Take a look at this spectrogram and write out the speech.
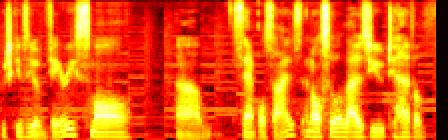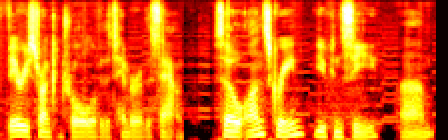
which gives you a very small um, sample size and also allows you to have a very strong control over the timbre of the sound. So on screen, you can see um,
